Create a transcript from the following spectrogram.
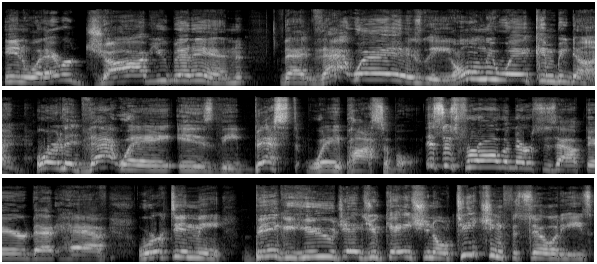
in whatever job you've been in that that way is the only way it can be done. Or that that way is the best way possible. This is for all the nurses out there that have worked in the big, huge educational teaching facilities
